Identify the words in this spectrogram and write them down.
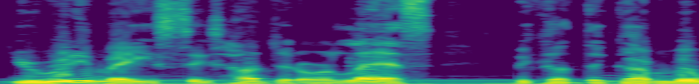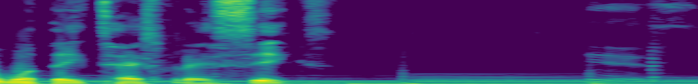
You really made 600 or less because the government want they tax for that six. Yes.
